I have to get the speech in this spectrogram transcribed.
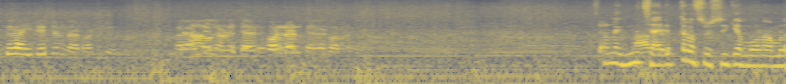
ഇത് ഹൈലൈറ്റ് ഉണ്ടോ. ട്രക്ക് കാരണം ഇന്ന് ചരിത്രം സൃഷ്ടിക്കാൻ പോണ നമ്മൾ.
